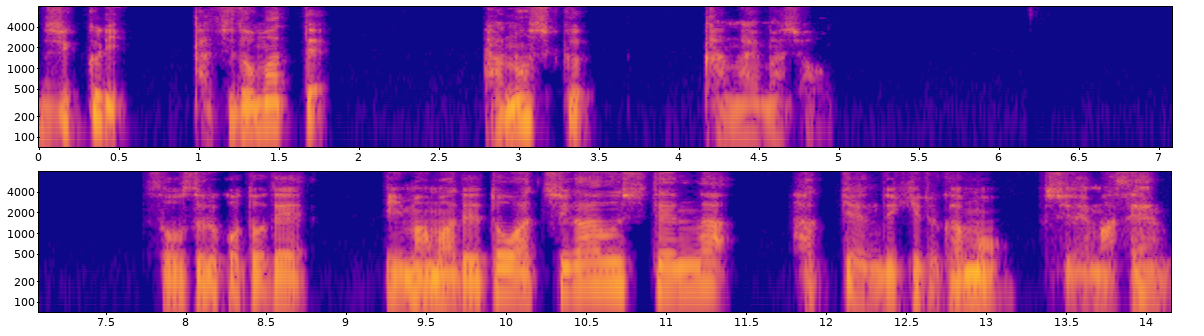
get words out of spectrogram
じっくり立ち止まって楽しく考えましょう。そうすることで今までとは違う視点が発見できるかもしれません。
